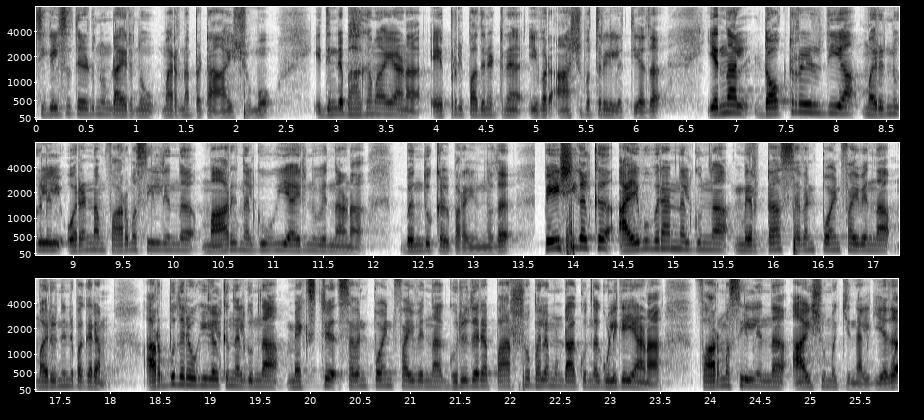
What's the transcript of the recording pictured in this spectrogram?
ചികിത്സ തേടുന്നുണ്ടായിരുന്നു മരണപ്പെട്ട ആയിഷുമു. ഇതിന്റെ ഭാഗമായാണ് ഏപ്രിൽ പതിനെട്ടിന് ഇവർ ആശുപത്രിയിലെത്തിയത്. എന്നാൽ ഡോക്ടർ എഴുതിയ മരുന്നുകളിൽ ഒരെണ്ണം ഫാർമസിയിൽ നിന്ന് മാറി നൽകുകയായിരുന്നുവെന്നാണ് ബന്ധുക്കൾ പറയുന്നത്. പേശികൾക്ക് അയവ് വരാൻ നൽകുന്ന മിർട്ട സെവൻ പോയിന്റ് ഫൈവ് എന്ന മരുന്നിന് പകരം അർബുദ രോഗികൾക്ക് നൽകുന്ന മെക്സ്റ്റ് സെവൻ പോയിന്റ് ഫൈവ് എന്ന ഗുരുതര പാർശ്വഫലമുണ്ടാക്കുന്ന ഗുളികയാണ് ഫാർമസിയിൽ നിന്ന് ആയിഷുമയ്ക്ക് നൽകിയത്.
